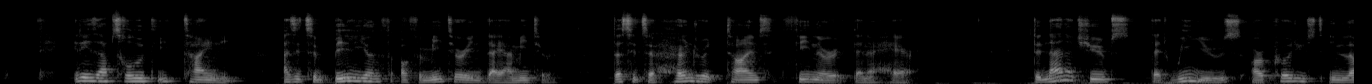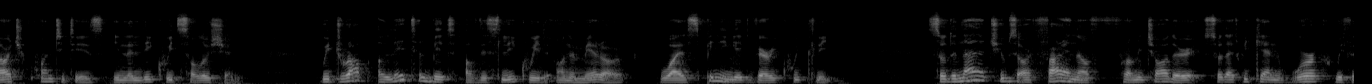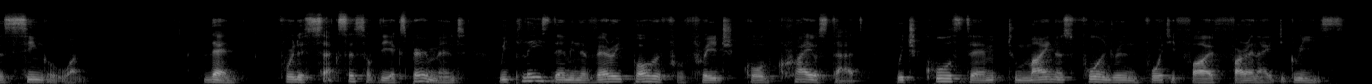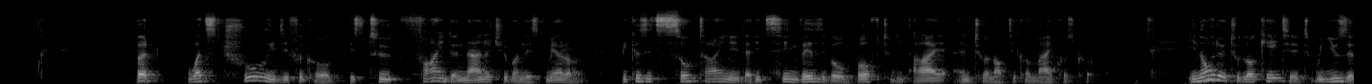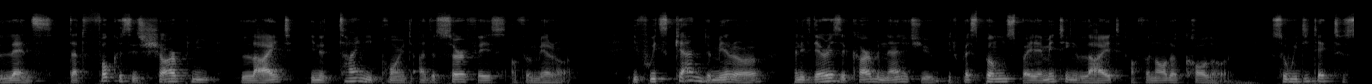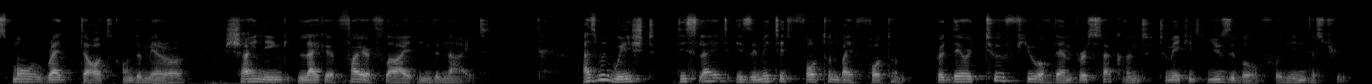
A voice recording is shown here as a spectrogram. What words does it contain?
It is absolutely tiny, as it's a billionth of a meter in diameter, thus it's a hundred times thinner than a hair. The nanotubes that we use are produced in large quantities in a liquid solution. We drop a little bit of this liquid on a mirror while spinning it very quickly. So the nanotubes are far enough from each other so that we can work with a single one. Then, for the success of the experiment, we place them in a very powerful fridge called cryostat, which cools them to minus 445 Fahrenheit degrees. But what's truly difficult is to find a nanotube on this mirror because it's so tiny that it's invisible both to the eye and to an optical microscope. In order to locate it, we use a lens that focuses sharply light in a tiny point at the surface of a mirror. If we scan the mirror, and if there is a carbon nanotube, it responds by emitting light of another color. So we detect a small red dot on the mirror, shining like a firefly in the night. As we wished, this light is emitted photon by photon, but there are too few of them per second to make it usable for the industry.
